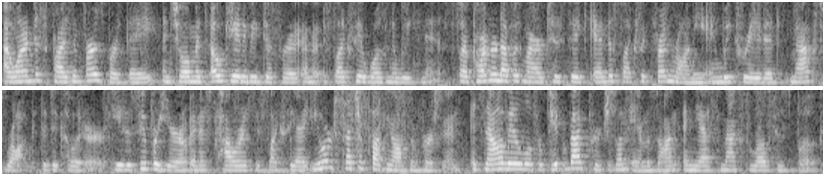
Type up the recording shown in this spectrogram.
I wanted to surprise him for his birthday and show him it's okay to be different and that dyslexia wasn't a weakness. So I partnered up with my artistic and dyslexic friend Ronnie and we created Max Rock, the decoder. He's a superhero and his power is dyslexia. You are such a fucking awesome person. It's now available for paperback purchase on Amazon and yes, Max loves his book.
